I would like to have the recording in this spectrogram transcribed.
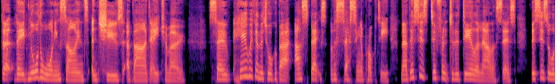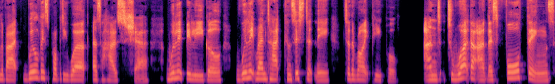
that they ignore the warning signs and choose a bad HMO. So here we're going to talk about aspects of assessing a property. Now, this is different to the deal analysis. This is all about will this property work as a house share? Will it be legal? Will it rent out consistently to the right people? And to work that out, there's four things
